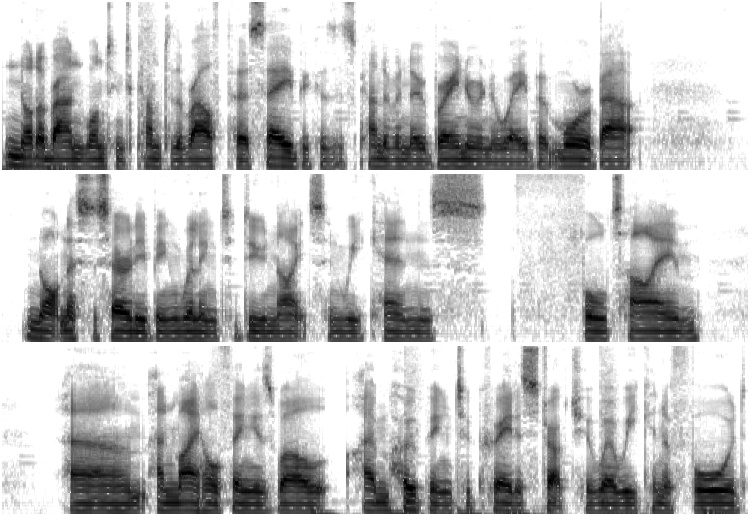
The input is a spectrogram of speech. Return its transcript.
not around wanting to come to the Ralph per se because it's kind of a no-brainer in a way, but more about not necessarily being willing to do nights and weekends full time. Um, and my whole thing is well, I'm hoping to create a structure where we can afford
